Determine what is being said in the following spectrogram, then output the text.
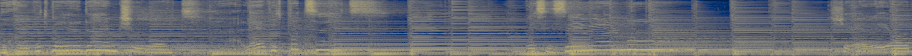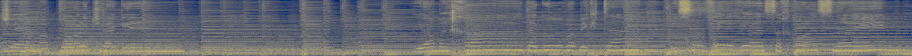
רוכבת בידיים קשורות, הלב התפוצץ, רסיסים ייעלמו, שאריות של מפולת שלגים. יום אחד אגור בבקתה, מסביב ישחקו הסנאים.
